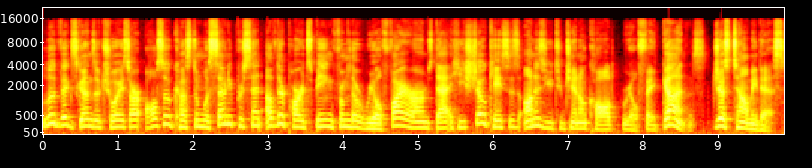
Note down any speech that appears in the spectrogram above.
Ludvig's guns of choice are also custom with 70% of their parts being from the real firearms that he showcases on his YouTube channel called Real Fake Guns. Just tell me this,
